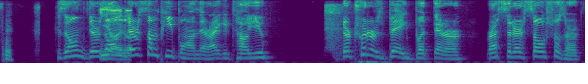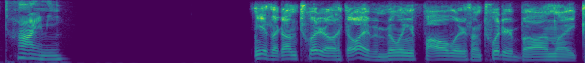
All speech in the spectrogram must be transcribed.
because there's Yeah, only, there's some people on there i can tell you their twitter's big but their rest of their socials are tiny Yeah, it's like on Twitter, like oh, I have a million followers on Twitter, but on like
